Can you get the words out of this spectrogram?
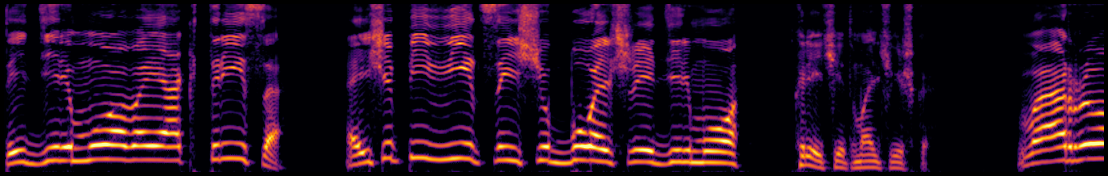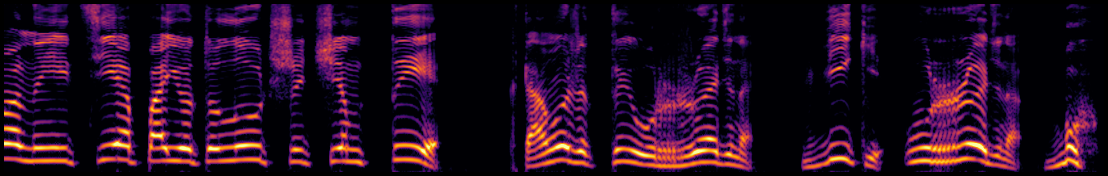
«Ты дерьмовая актриса! А еще певица еще большее дерьмо!» кричит мальчишка. «Вороны и те поют лучше, чем ты! К тому же ты уродина! Вики, уродина! Бух!»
